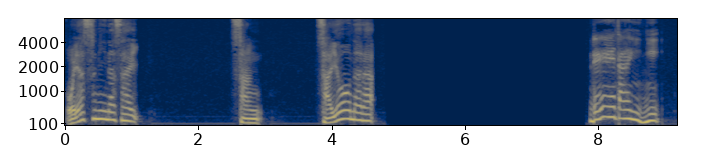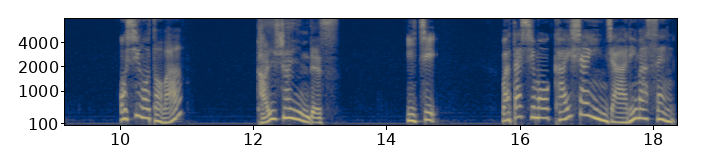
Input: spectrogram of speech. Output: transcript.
おやすみなさい。3、さようなら。例題2。お仕事は？会社員です。1私も会社員じゃありません。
